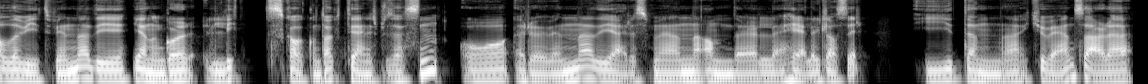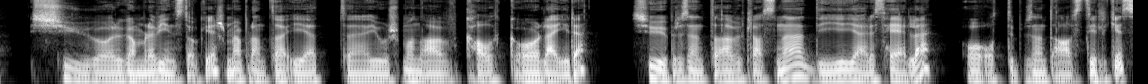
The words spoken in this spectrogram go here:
Alle hvitvinene de gjennomgår litt skallkontakt i gjæringsprosessen, og rødvinene de gjæres med en andel hele klasser. I denne kuveen så er det 20 år gamle vinstokker som er planta i et jordsmonn av kalk og leire. 20% av klassene de gjæres hele, og 80% avstilkes.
